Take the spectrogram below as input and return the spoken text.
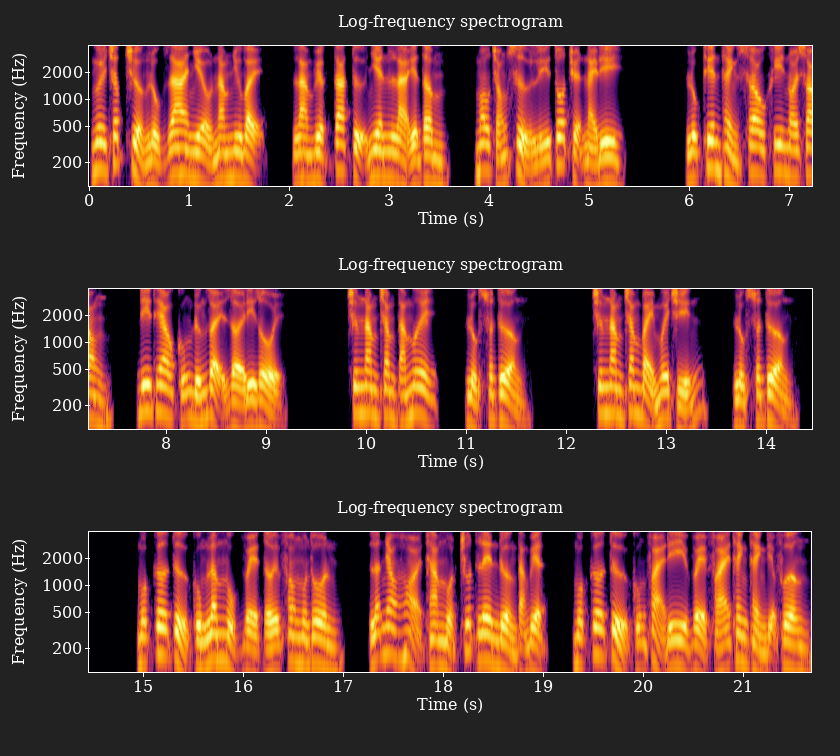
Ngươi chấp trưởng lục gia nhiều năm như vậy, làm việc ta tự nhiên là yên tâm, mau chóng xử lý tốt chuyện này đi. Lục Thiên Thành sau khi nói xong, đi theo cũng đứng dậy rời đi rồi. chương 580, Lục Xuân Tường. chương 579, Lục Xuân Tường. Một cơ tử cùng Lâm Mục về tới phong môn thôn, lẫn nhau hỏi thăm một chút lên đường tạm biệt, một cơ tử cũng phải đi về phái thanh thành địa phương,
